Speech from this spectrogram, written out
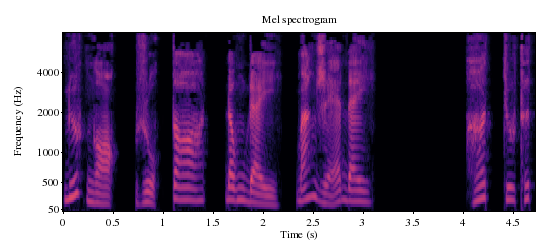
Nước ngọt, ruột to, đông đầy, bán rẻ đây. Hết chú thích.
